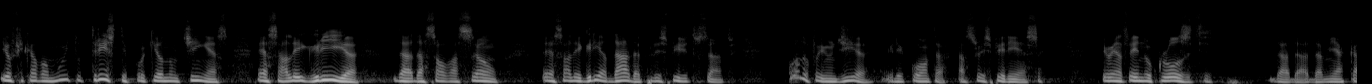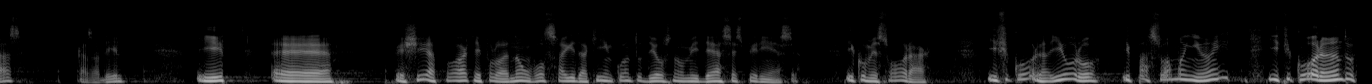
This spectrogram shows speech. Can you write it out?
Eu ficava muito triste porque eu não tinha essa alegria da, da salvação, essa alegria dada pelo Espírito Santo. Quando foi um dia, ele conta a sua experiência. Eu entrei no closet da, da, da minha casa, casa dele, e é, fechei a porta e falou: Não vou sair daqui enquanto Deus não me der essa experiência. E começou a orar. E ficou orando, e orou. E passou a manhã e, e ficou orando:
